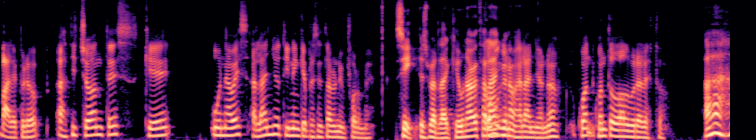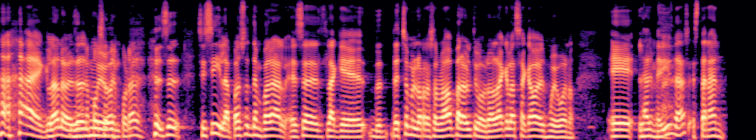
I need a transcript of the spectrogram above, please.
Vale, pero has dicho antes que una vez al año tienen que presentar un informe. Sí, es verdad que una vez al ¿Cómo año... que una vez al año? ¿no? ¿Cuán- ¿Cuánto va a durar esto? Ah, claro, esa ¿Una es pausa temporal? Ese- sí, sí, la pausa temporal. Esa es la que. De, hecho, me lo reservaba para el último, pero ahora que lo has sacado es muy bueno. Eh, las medidas estarán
